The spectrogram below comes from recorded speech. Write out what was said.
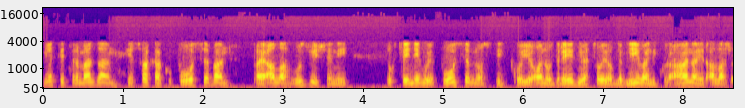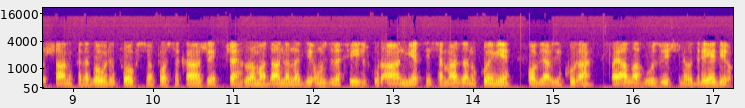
Mjesec Ramazan je svakako poseban, pa je Allah uzvišeni zbog te njegove posebnosti koje je on odredio, a to je objavljivanje Kur'ana, jer Allah Žešanu kada govori o propisima posta kaže Čehru Ramadana lezi unzile fihil Kur'an, mjesec Ramazan u kojem je objavljen Kur'an pa je Allah uzvišeno odredio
